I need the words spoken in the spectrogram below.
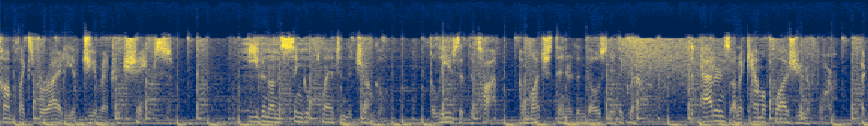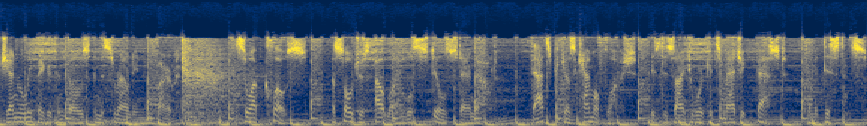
complex variety of geometric shapes. Even on a single plant in the jungle, the leaves at the top are much thinner than those near the ground. The patterns on a camouflage uniform are generally bigger than those in the surrounding environment. So up close, a soldier's outline will still stand out. That's because camouflage is designed to work its magic best from a distance.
